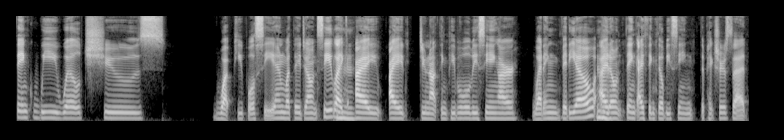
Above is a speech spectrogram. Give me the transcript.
think we will choose what people see and what they don't see like Mhm. i i do not think people will be seeing our wedding video i Mhm. don't think i think they'll be seeing the pictures that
